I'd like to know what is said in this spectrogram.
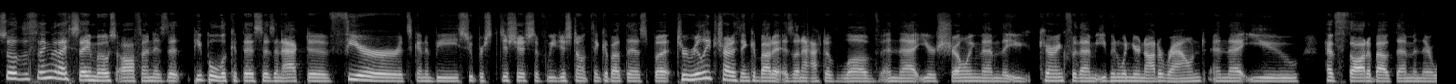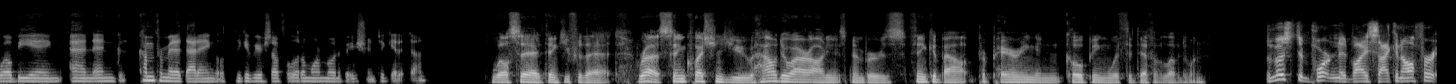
So the thing that I say most often is that people look at this as an act of fear. It's going to be superstitious if we just don't think about this, but to really try to think about it as an act of love and that you're showing them that you're caring for them even when you're not around and that you have thought about them and their well-being and and come from it at that angle to give yourself a little more motivation to get it done. Well said. Thank you for that. Russ, same question to you. How do our audience members think about preparing and coping with the death of a loved one? The most important advice I can offer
